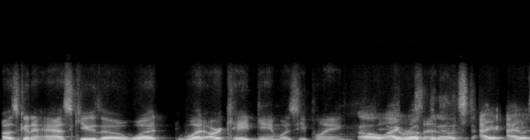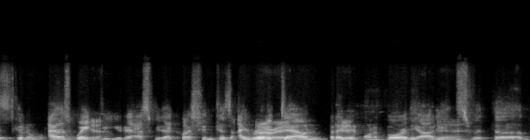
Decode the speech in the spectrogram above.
I was gonna ask you though, what what arcade game was he playing? Oh, I wrote the notes. I, I was gonna I was waiting Yeah. for you to ask me that question because I wrote All it right. down, but I didn't want to bore the audience with um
